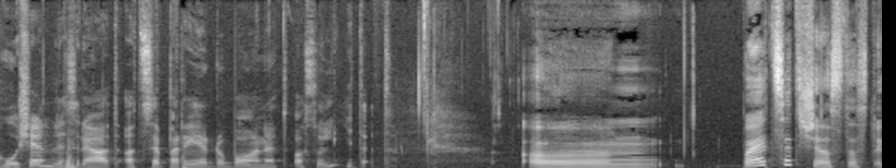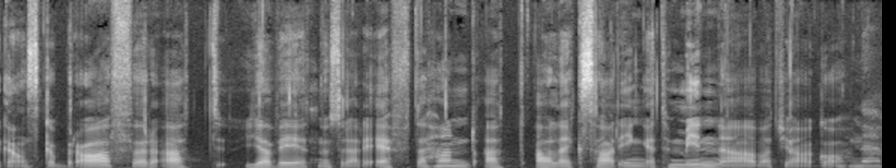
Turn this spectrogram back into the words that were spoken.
Hur kändes det att, att separera då barnet var så litet? Um, på ett sätt känns det ganska bra för att jag vet nu sådär i efterhand att Alex har inget minne av att jag och Nej,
